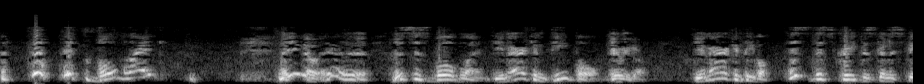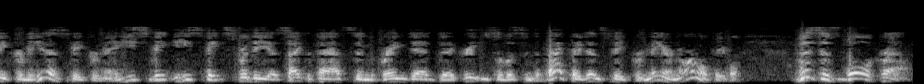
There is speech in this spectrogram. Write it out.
bull blank? There you go. This is bull blank. The American people. Here we go. The American people. This this creep is going to speak for me. He doesn't speak for me. He speak he speaks for the uh, psychopaths and the brain dead uh, cretins who listen to back. They doesn't speak for me or normal people. This is bullcrap.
